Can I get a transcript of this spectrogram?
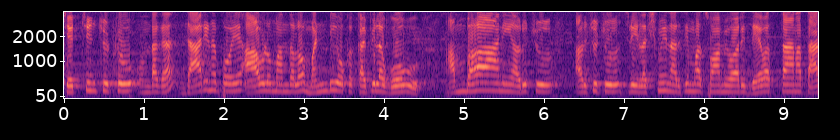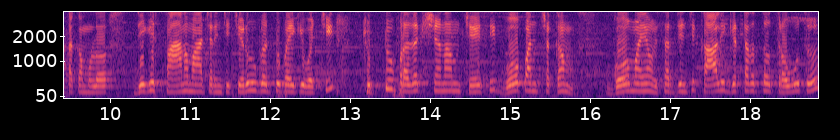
చర్చించుచూ ఉండగా దారిన పోయే ఆవుల మందలో మండి ఒక కపిల గోవు. అంబా అని అరుచు అరుచుచు శ్రీ లక్ష్మీ నరసింహస్వామి వారి దేవస్థాన తాటకములో దిగి స్నానమాచరించి చెరువు గట్టుపైకి వచ్చి చుట్టూ ప్రదక్షిణం చేసి గోపంచకం. గోమయం విసర్జించి కాలి గిట్టలతో త్రవ్వుతూ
